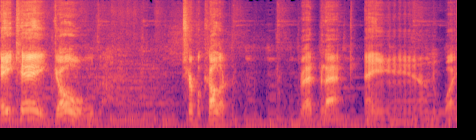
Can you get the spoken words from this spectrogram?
AK Gold. Triple color. Red, black, and white.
